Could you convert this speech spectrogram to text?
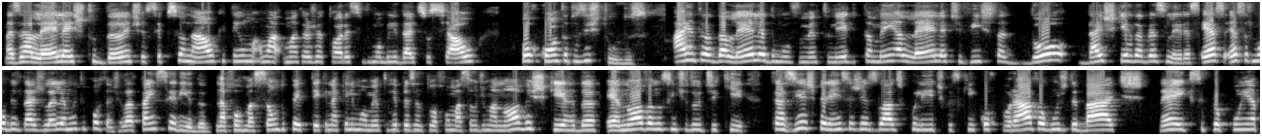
mas é a Lélia estudante excepcional que tem uma, uma, uma trajetória assim, de mobilidade social por conta dos estudos. A entrada da Lélia do movimento negro, também a Lélia ativista do, da esquerda brasileira. Essa, essa mobilidade de Lélia é muito importante. Ela está inserida na formação do PT, que naquele momento representou a formação de uma nova esquerda, é nova no sentido de que trazia experiências de exilados políticos, que incorporava alguns debates, né, e que se propunha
